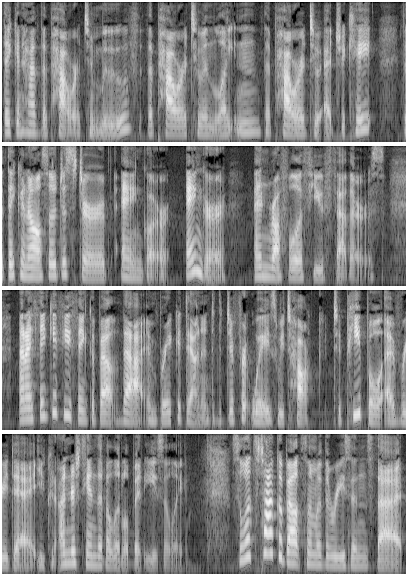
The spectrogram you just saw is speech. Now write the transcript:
They can have the power to move, the power to enlighten, the power to educate, but they can also disturb, anger, anger, and ruffle a few feathers. And I think if you think about that and break it down into the different ways we talk to people every day, you can understand it a little bit easily. So let's talk about some of the reasons that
